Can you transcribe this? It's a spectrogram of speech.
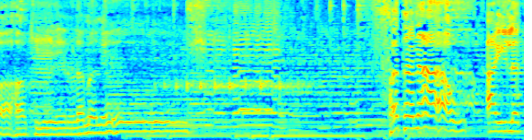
አምላክ ለመኔ ፈተናው አይለቅ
